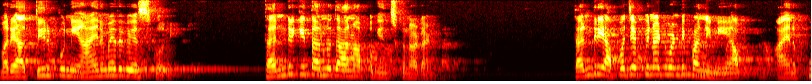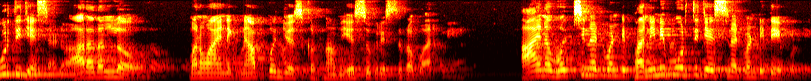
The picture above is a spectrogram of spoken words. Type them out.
మరి ఆ తీర్పుని ఆయన మీద వేసుకొని తండ్రికి తను తాను అప్పగించుకున్నాడంట. తండ్రి అప్పచెప్పినటువంటి పనిని అప్- ఆయన పూర్తి చేశాడు. ఆరాధనలో మనం ఆయన జ్ఞాపకం చేసుకుంటున్నాం యేసుక్రీస్తు వారిని ఆయన వచ్చినటువంటి పనిని పూర్తి చేసినటువంటి దేవుడు.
